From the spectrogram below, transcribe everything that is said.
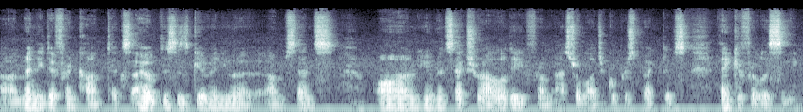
uh, many different contexts. I hope this has given you a sense on human sexuality from astrological perspectives. Thank you for listening.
